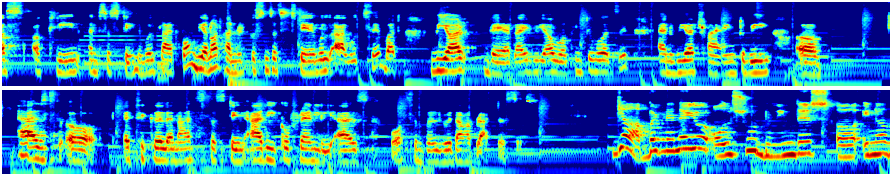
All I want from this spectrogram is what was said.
us a clean and sustainable platform. We are not 100% sustainable, I would say, but we are there, right? We are working towards it and we are trying to be uh, as uh, ethical and as sustain as eco-friendly as possible with our practices yeah but Naina you're also doing this uh, in a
